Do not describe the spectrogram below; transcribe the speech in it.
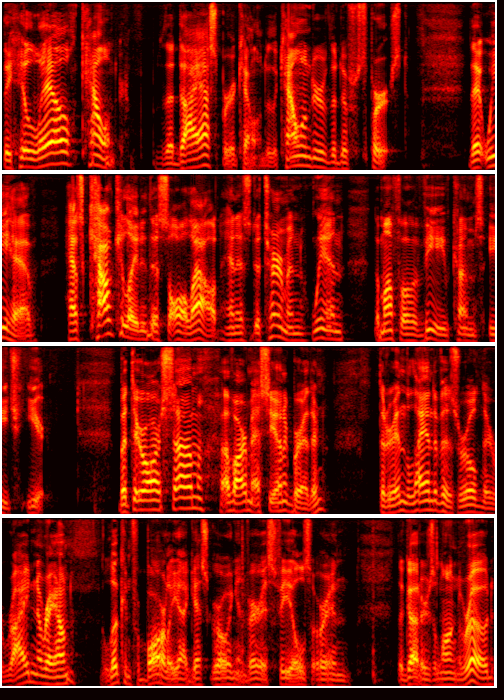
The Hillel calendar, the diaspora calendar, the calendar of the dispersed that we have, has calculated this all out and has determined when the month of Aviv comes each year. But there are some of our Messianic brethren that are in the land of Israel. They're riding around looking for barley, I guess, growing in various fields or in the gutters along the road.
